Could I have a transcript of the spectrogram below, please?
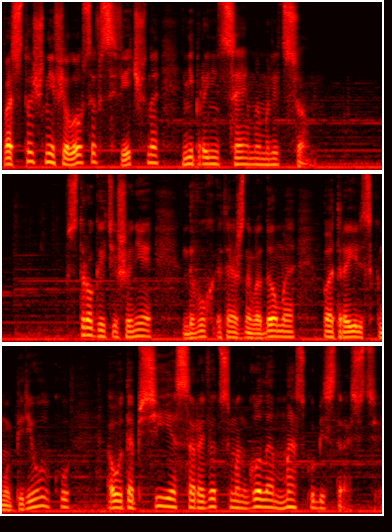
восточный философ с вечно непроницаемым лицом? В строгой тишине двухэтажного дома по Троильскому переулку аутопсия сорвет с монгола маску бесстрастия,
